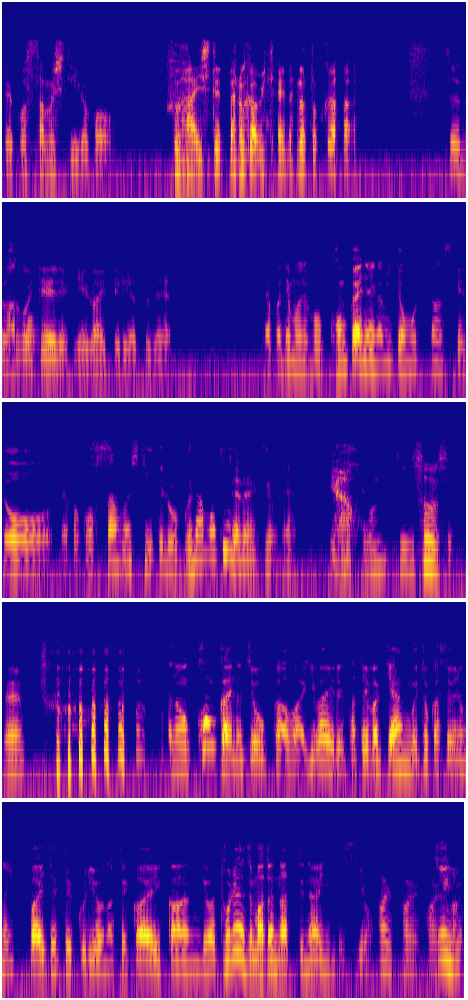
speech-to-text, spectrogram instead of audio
てゴッサムシティがこう、腐敗してったのかみたいなのとか、そういうのをすごい丁寧に描いてるやつで。やっぱでもね、僕今回の映画見て思ったんですけど、やっぱゴッサムシティってログな持ちじゃないですよね。いや、本当にそうですよね。あの、今回のジョーカーは、いわゆる、例えばギャングとかそういうのがいっぱい出てくるような世界観では、とりあえずまだなってないんですよ。はいはいはい、そういう意味、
